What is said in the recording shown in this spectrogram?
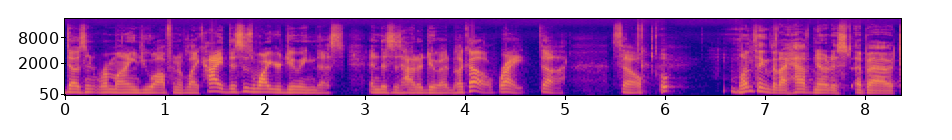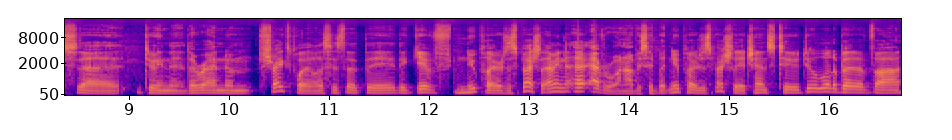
doesn't remind you often of like hi this is why you're doing this and this is how to do it like oh right duh so One thing that I have noticed about uh, doing the, the random strikes playlist is that they, they give new players, especially, I mean, everyone obviously, but new players especially, a chance to do a little bit of uh,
